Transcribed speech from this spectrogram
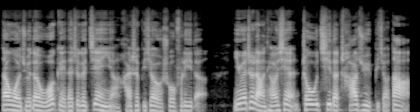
但我觉得我给的这个建议啊还是比较有说服力的，因为这两条线周期的差距比较大，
